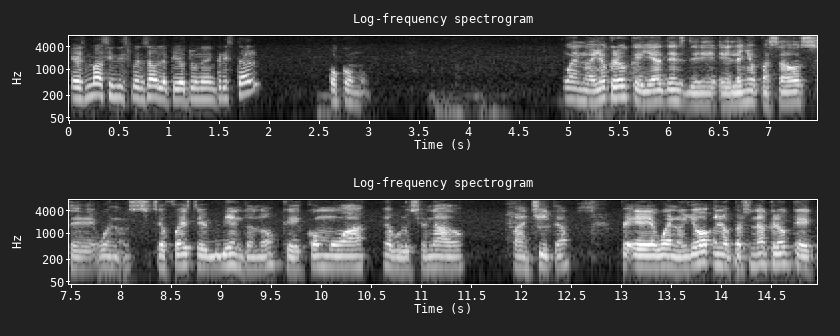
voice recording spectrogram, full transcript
es más indispensable que Yotun en Cristal o cómo? Bueno, yo creo que ya desde el año pasado se, bueno, se fue este, viendo, ¿no? Que cómo ha evolucionado Canchita. Eh, bueno, yo en lo personal creo que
